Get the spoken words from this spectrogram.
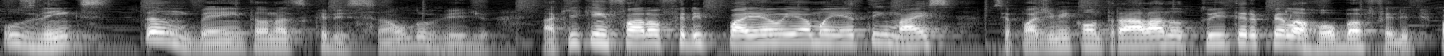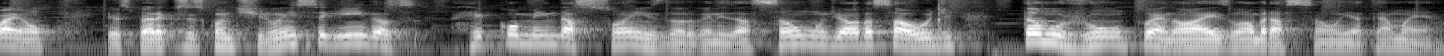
os links também estão na descrição do vídeo. Aqui quem fala é o Felipe Paião e amanhã tem mais. Você pode me encontrar lá no Twitter pela arroba Felipe Paião. Eu espero que vocês continuem seguindo as recomendações da Organização Mundial da Saúde. Tamo junto, é nóis, um abração e até amanhã.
